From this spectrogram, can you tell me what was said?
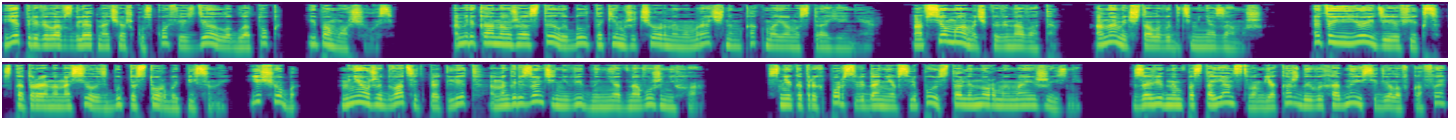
Я перевела взгляд на чашку с кофе, сделала глоток и поморщилась. Американо уже остыл и был таким же черным и мрачным, как мое настроение. А все мамочка виновата. Она мечтала выдать меня замуж. Это ее идея фикс, с которой она носилась, будто с торбой писаной. Еще бы. Мне уже 25 лет, а на горизонте не видно ни одного жениха. С некоторых пор свидания вслепую стали нормой моей жизни. Завидным постоянством я каждые выходные сидела в кафе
